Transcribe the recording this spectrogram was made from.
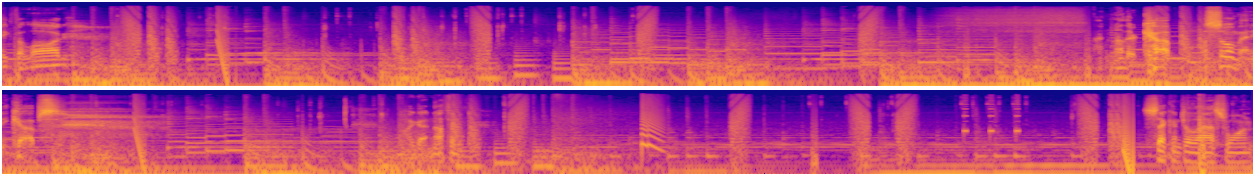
Take the log. Another cup. So many cups. I got nothing. Second to last one.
